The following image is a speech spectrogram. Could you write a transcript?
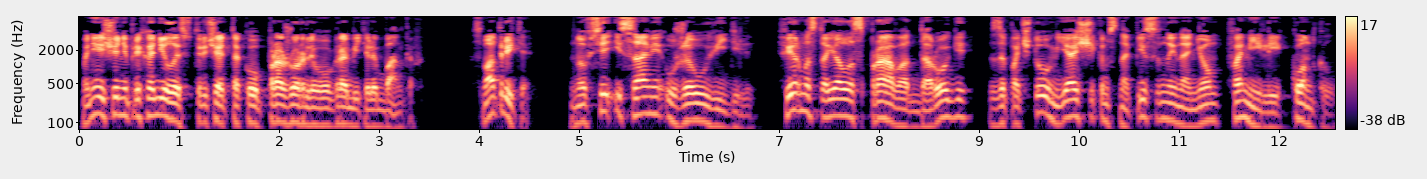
«Мне еще не приходилось встречать такого прожорливого грабителя банков. Смотрите». Но все и сами уже увидели. Ферма стояла справа от дороги, за почтовым ящиком с написанной на нем фамилией Конкл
